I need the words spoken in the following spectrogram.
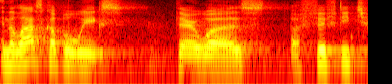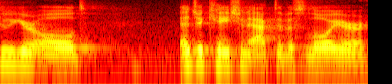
In the last couple weeks, there was a 52 year old education activist lawyer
